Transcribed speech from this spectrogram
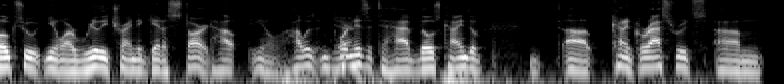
folks who you know are really trying to get a start how you know how is important Yeah. is it to have those kinds of uh, kind of grassroots um,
